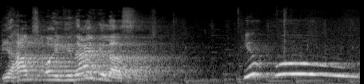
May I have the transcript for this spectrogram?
Wir haben es original gelassen. Juhu!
